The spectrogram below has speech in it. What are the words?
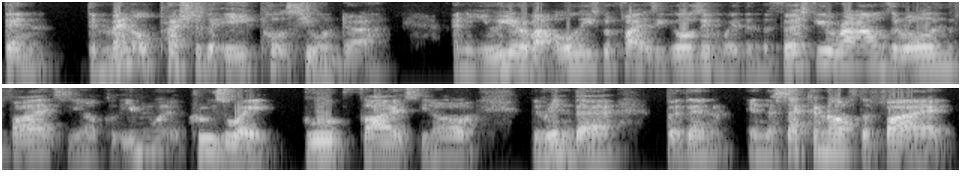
then the mental pressure that he puts you under, and you hear about all these good fighters he goes in with, and the first few rounds they're all in the fights. You know, even with a cruiserweight, good fights. You know, they're in there. But then in the second half of the fight,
